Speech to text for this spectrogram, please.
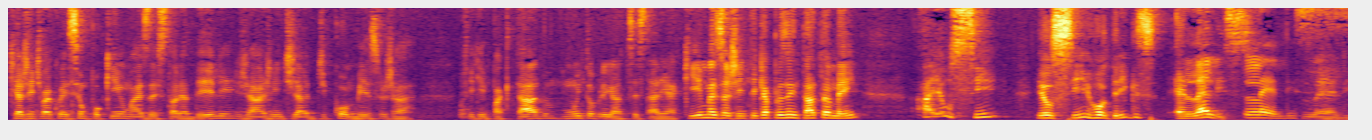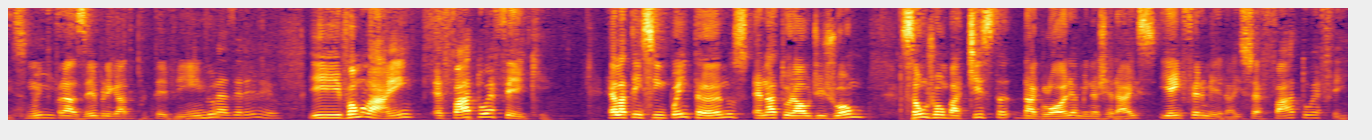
que a gente vai conhecer um pouquinho mais da história dele. Já a gente já de começo já fica impactado. Muito obrigado por vocês estarem aqui, mas a gente tem que apresentar também a Elci, Elci Rodrigues é Lelis? Lelis. Lelis. Muito Isso. prazer, obrigado por ter vindo. Prazer é meu. E vamos lá, hein? É fato ou é fake? Ela tem 50 anos, é natural de João, São João Batista da Glória, Minas Gerais, e é enfermeira. Isso é fato ou é fake?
